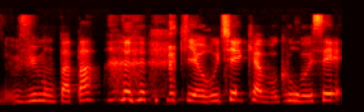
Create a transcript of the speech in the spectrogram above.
vu mon papa, qui est routier, qui a beaucoup bossé,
